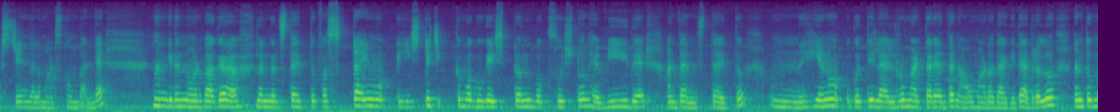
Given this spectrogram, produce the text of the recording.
ಎಕ್ಸ್ಚೇಂಜ್ ಎಲ್ಲ ಮಾಡಿಸ್ಕೊಂಬಂದೆ ನನಗಿದನ್ನು ನೋಡುವಾಗ ನನಗನ್ನಿಸ್ತಾ ಇತ್ತು ಫಸ್ಟ್ ಟೈಮು ಇಷ್ಟು ಚಿಕ್ಕ ಮಗುಗೆ ಇಷ್ಟೊಂದು ಬುಕ್ಸು ಇಷ್ಟೊಂದು ಹೆವಿ ಇದೆ ಅಂತ ಅನ್ನಿಸ್ತಾ ಇತ್ತು. ಏನೋ ಗೊತ್ತಿಲ್ಲ ಎಲ್ಲರೂ ಮಾಡ್ತಾರೆ ಅಂತ ನಾವು ಮಾಡೋದಾಗಿದೆ. ಅದರಲ್ಲೂ ನಾನು ತುಂಬ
